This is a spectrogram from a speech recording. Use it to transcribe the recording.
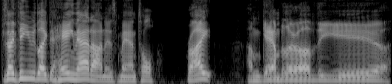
because I think he'd like to hang that on his mantle, right? I'm gambler of the year.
